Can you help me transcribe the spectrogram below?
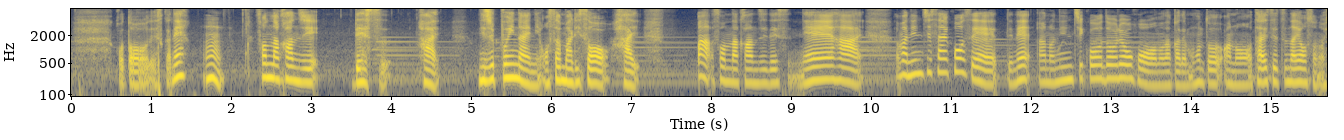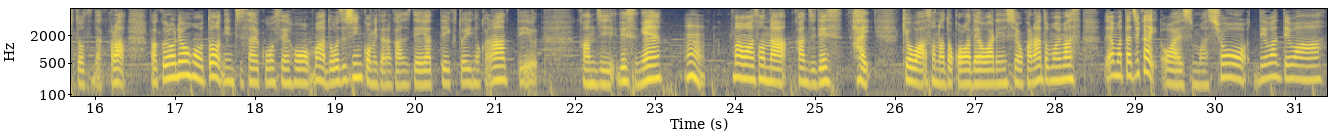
ことですかね。うん。そんな感じです。はい。20分以内に収まりそうはいまあそんな感じですねはい、まあ、認知再構成ってねあの認知行動療法の中でも本当あの大切な要素の一つだから暴露療法と認知再構成法まあ同時進行みたいな感じでやっていくといいのかなっていう感じですねうんまあまあそんな感じです。はい。今日はそんなところで終わりにしようかなと思います。ではまた次回お会いしましょう。ではでは。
